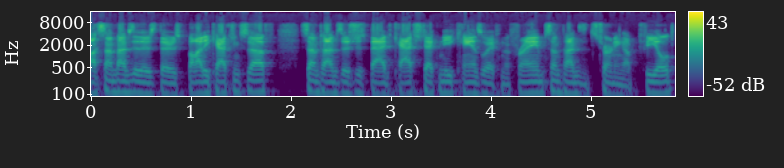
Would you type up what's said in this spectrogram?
Uh, sometimes there's there's body catching stuff. Sometimes there's just bad catch technique, hands away from the frame. Sometimes it's turning up field.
